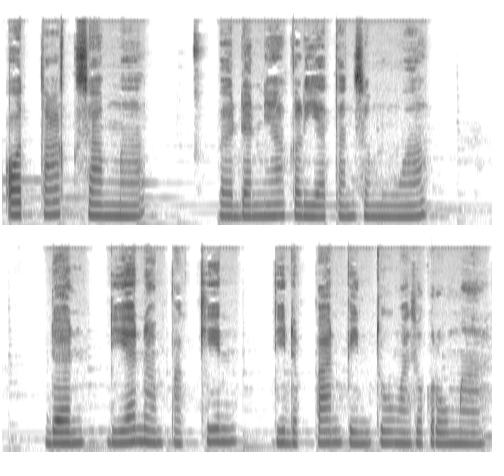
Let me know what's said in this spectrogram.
Otak sama badannya kelihatan semua, dan dia nampakin di depan pintu masuk rumah.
